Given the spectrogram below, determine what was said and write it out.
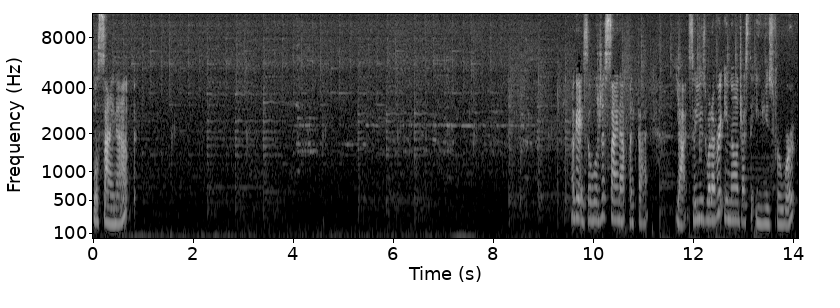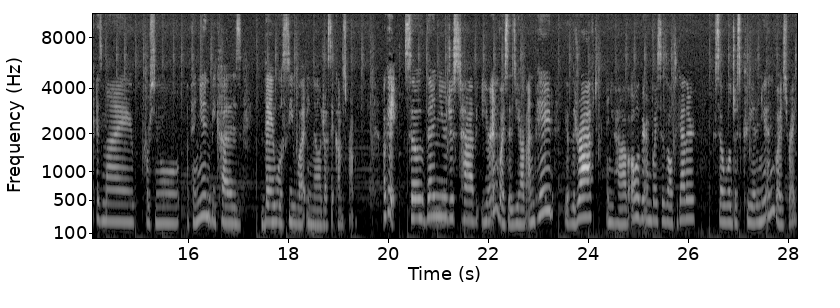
we'll sign up. Okay, so we'll just sign up like that. Yeah, so use whatever email address that you use for work is my personal opinion because they will see what email address it comes from. Okay, so then you just have your invoices. You have unpaid, you have the draft, and you have all of your invoices all together. So we'll just create a new invoice right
